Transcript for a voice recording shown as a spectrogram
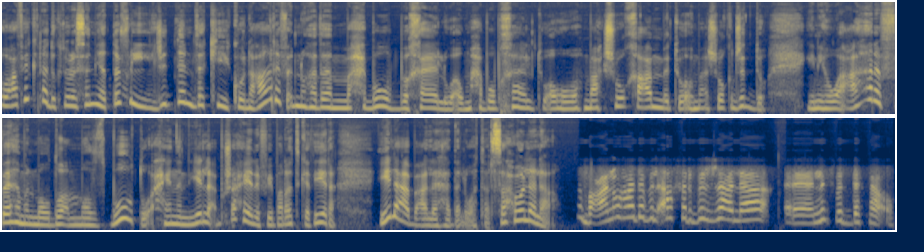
وعلى فكرة دكتورة سامية الطفل جدا ذكي يكون عارف أنه هذا محبوب خاله أو محبوب خالته أو معشوق عمته أو معشوق جده. يعني هو عارف فاهم الموضوع مضبوط وأحيانا يلعب مش أحيانا في مرات كثيرة يلعب على هذا الوتر صح ولا لا؟ طبعا وهذا بالآخر بيرجع لنسبه آه، ذكائه.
